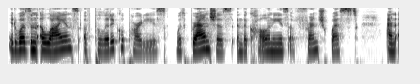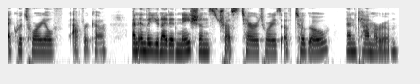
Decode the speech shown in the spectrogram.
It was an alliance of political parties with branches in the colonies of French West and Equatorial Africa and in the United Nations Trust territories of Togo and Cameroon.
